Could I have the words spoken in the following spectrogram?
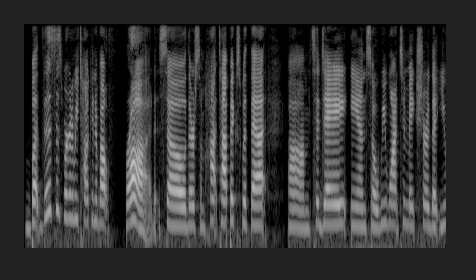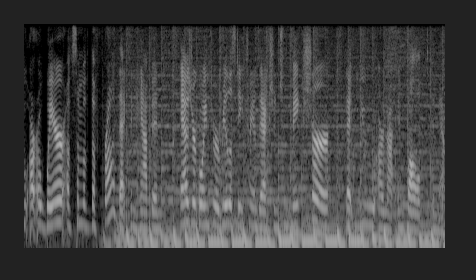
but this is we're going to be talking about fraud. So there's some hot topics with that um, today, and so we want to make sure that you are aware of some of the fraud that can happen as you're going through a real estate transaction to make sure that you are not involved in that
